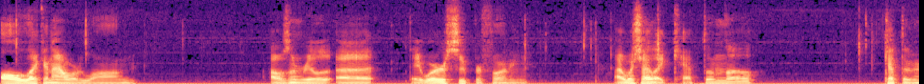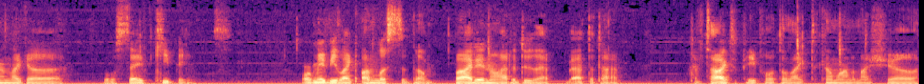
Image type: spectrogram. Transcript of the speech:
all like an hour long. I wasn't real uh they were super funny. I wish I like kept them though. Kept them in like a little safe keepings. Or maybe like unlisted them. But I didn't know how to do that at the time. I've talked to people to like to come onto my show.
